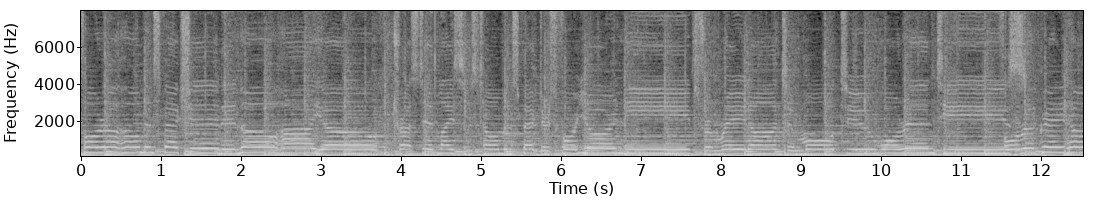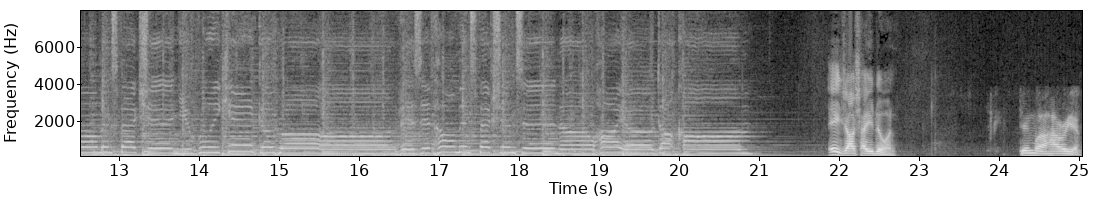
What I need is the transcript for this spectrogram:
for a home inspection in Ohio. Trusted licensed home inspectors for your needs from radon to mold to warranties. For a great home inspection, you really can't wrong. Visit homeinspectionsinohio.com. Hey Josh, how you doing? Doing well. How are you?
